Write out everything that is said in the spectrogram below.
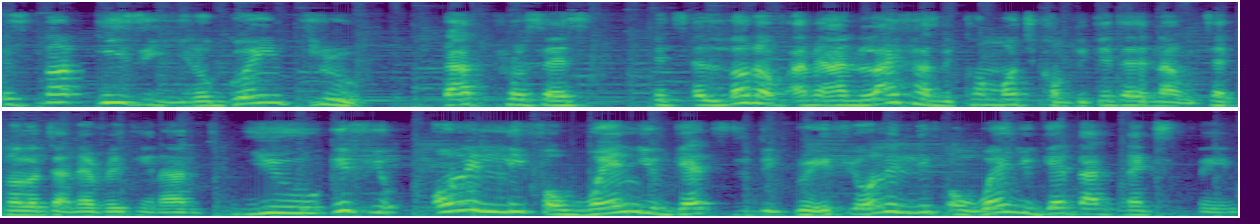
It's not easy, you know, going through that process. It's a lot of, I mean, and life has become much complicated now with technology and everything. And you, if you only live for when you get the degree, if you only live for when you get that next thing,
